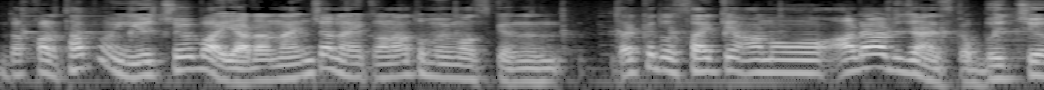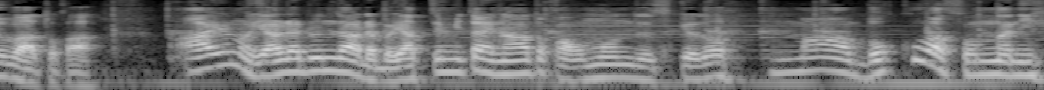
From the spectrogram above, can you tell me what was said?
だから多分 YouTuber やらないんじゃないかなと思いますけど、ね、だけど最近あの、あれあるじゃないですか。VTuber とか。ああいうのやれるんであればやってみたいなとか思うんですけど、まあ僕はそんなに、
